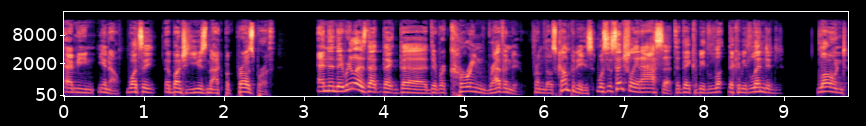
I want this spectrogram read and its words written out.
I mean, you know, what's a, a bunch of used MacBook Pros worth? And then they realized that the, the, the recurring revenue from those companies was essentially an asset that they could be that could be lended, loaned,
